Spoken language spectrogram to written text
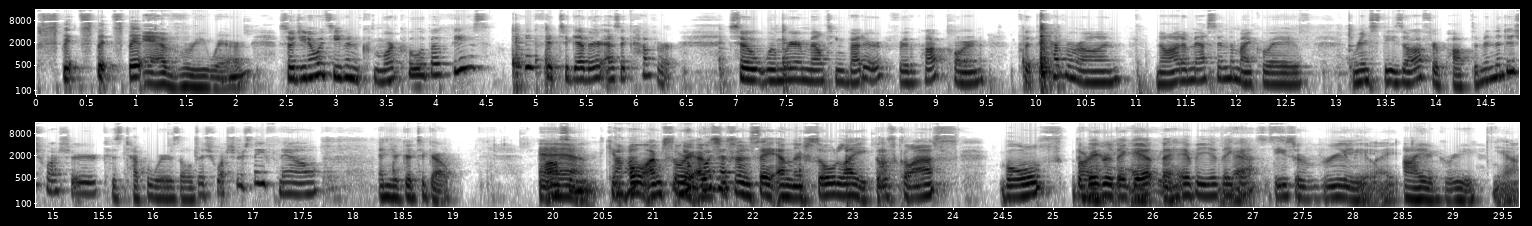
Spit, spit, spit. Everywhere. Mm -hmm. So do you know what's even more cool about these? They fit together as a cover. So when we're melting butter for the popcorn, put the cover on, not a mess in the microwave, rinse these off or pop them in the dishwasher because Tupperware is all dishwasher safe now and you're good to go. Awesome. Can, uh -huh. Oh, I'm sorry. No, I was ahead. just going to say, and they're so light. Those glass bowls, the are bigger they heavy. get, the heavier they yes. get. These are really light. I agree. Yeah.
